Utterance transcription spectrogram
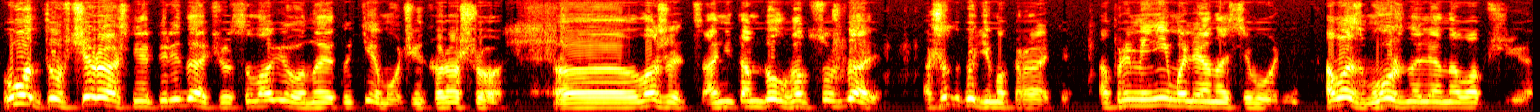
Вот вчерашняя передача Соловьева на эту тему очень хорошо э, ложится. Они там долго обсуждали, а что такое демократия, а применима ли она сегодня, а возможно ли она вообще.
